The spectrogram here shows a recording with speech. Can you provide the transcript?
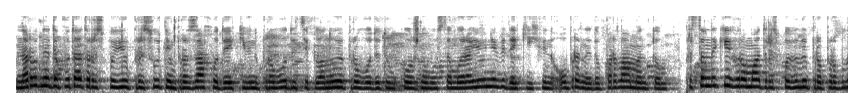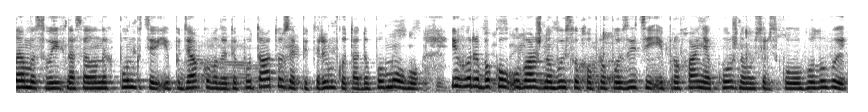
Народний депутат розповів присутнім про заходи, які він проводить і планує проводити у кожному з семи районів, від яких він обраний до парламенту. Представники громад розповіли про проблеми своїх населених пунктів і подякували депутату за підтримку та допомогу. Ігор Рибаков уважно вислухав пропозиції і прохання кожного сільського голови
